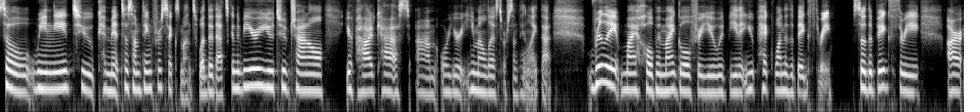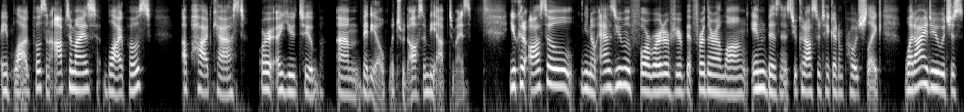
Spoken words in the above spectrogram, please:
So we need to commit to something for six months, whether that's going to be your YouTube channel, your podcast, um, or your email list, or something like that. Really, my hope and my goal for you would be that you pick one of the big three. So the big three are a blog post, an optimized blog post, a podcast, or a YouTube um, video, which would also be optimized. You could also, you know, as you move forward, or if you're a bit further along in business, you could also take an approach like what I do, which is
